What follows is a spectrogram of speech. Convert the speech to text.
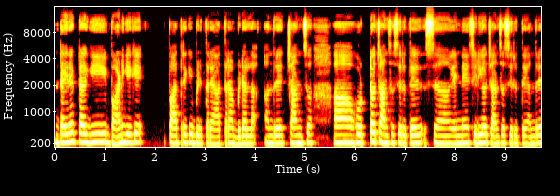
ಡೈರೆಕ್ಟಾಗಿ ಬಾಣಿಗೆಗೆ ಪಾತ್ರೆಗೆ ಬಿಡ್ತಾರೆ, ಆ ಥರ ಬಿಡಲ್ಲ. ಅಂದರೆ ಚಾನ್ಸ್ ಹೊಟ್ಟೋ ಚಾನ್ಸಸ್ ಇರುತ್ತೆ, ಸ, ಎಣ್ಣೆ ಸಿಡಿಯೋ ಚಾನ್ಸಸ್ ಇರುತ್ತೆ. ಅಂದರೆ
